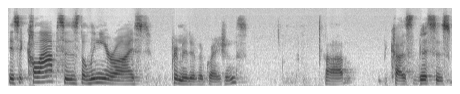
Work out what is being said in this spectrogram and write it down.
is it collapses the linearized primitive equations uh, because this is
